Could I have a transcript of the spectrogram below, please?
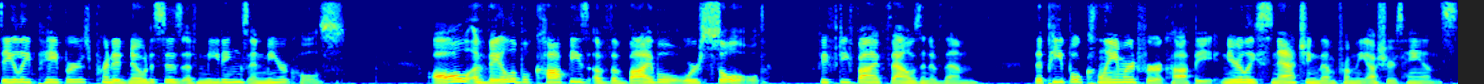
Daily papers printed notices of meetings and miracles. All available copies of the Bible were sold, 55,000 of them. The people clamored for a copy, nearly snatching them from the usher's hands.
